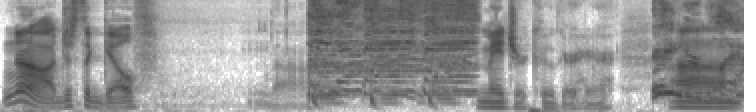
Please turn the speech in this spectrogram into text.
No, just a gilf. Major cougar here. Um,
